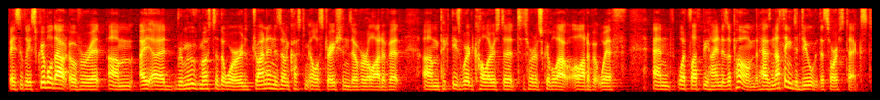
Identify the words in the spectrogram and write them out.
basically scribbled out over it, um, I, uh, removed most of the words, drawn in his own custom illustrations over a lot of it, um, picked these weird colors to, to, sort of scribble out a lot of it with, and what's left behind is a poem that has nothing to do with the source text.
